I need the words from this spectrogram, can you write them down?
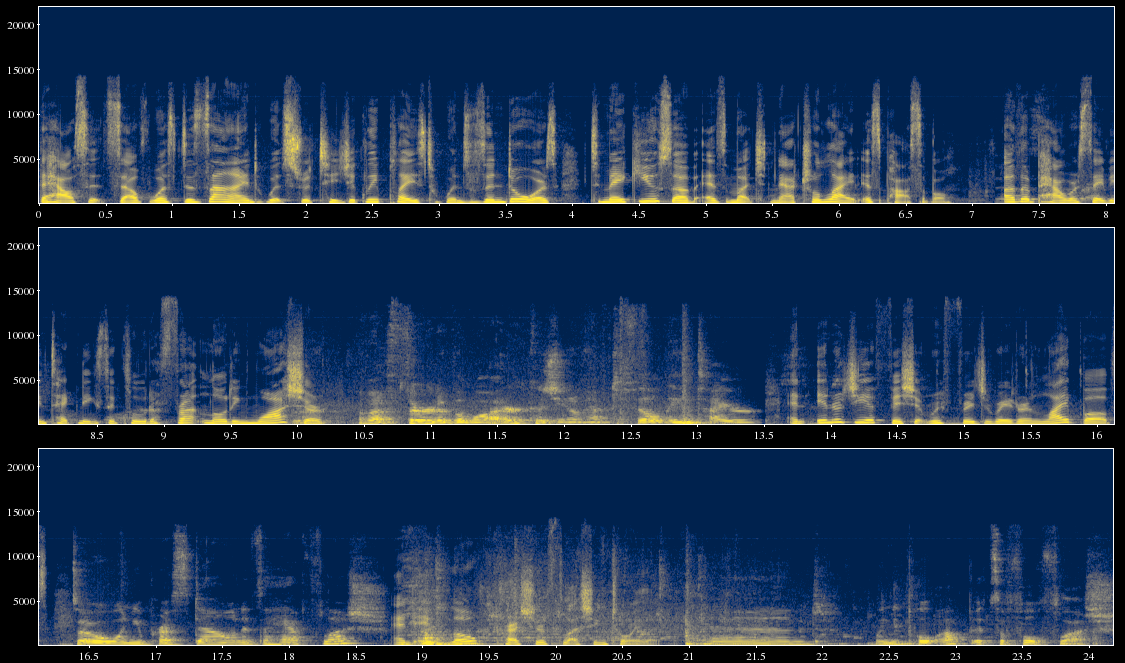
The house itself was designed with strategically placed windows and doors to make use of as much natural light as possible. Other power saving techniques include a front loading washer, about a third of the water because you don't have to fill the entire. an energy efficient refrigerator and light bulbs, So when you press down, it's a half flush, and a low pressure flushing toilet. and when you pull up, it's a full flush.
